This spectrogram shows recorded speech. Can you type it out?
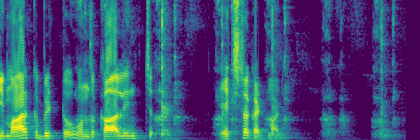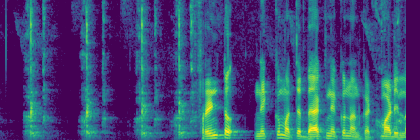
ಈ ಮಾರ್ಕ್ ಬಿಟ್ಟು ಒಂದು ಕಾಲು ಇಂಚ್ ಎಕ್ಸ್ಟ್ರಾ ಕಟ್ ಮಾಡಿ. ಫ್ರಂಟ್ ನೆಕ್ ಮತ್ತು ಬ್ಯಾಕ್ ನೆಕ್ಕು ನಾನು ಕಟ್ ಮಾಡಿಲ್ಲ.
